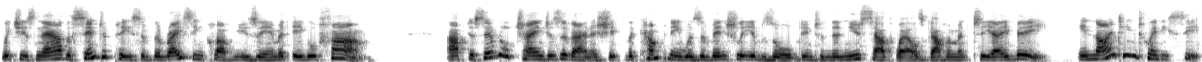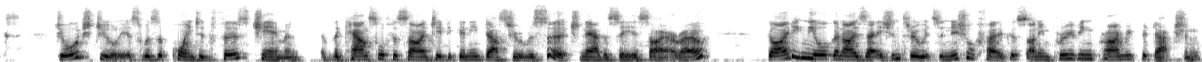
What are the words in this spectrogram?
which is now the centrepiece of the Racing Club Museum at Eagle Farm. After several changes of ownership, the company was eventually absorbed into the New South Wales Government TAB. In 1926, George Julius was appointed first chairman of the Council for Scientific and Industrial Research, now the CSIRO, guiding the organisation through its initial focus on improving primary production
